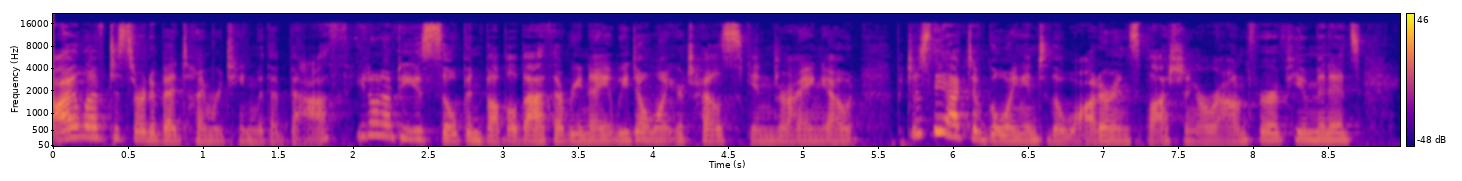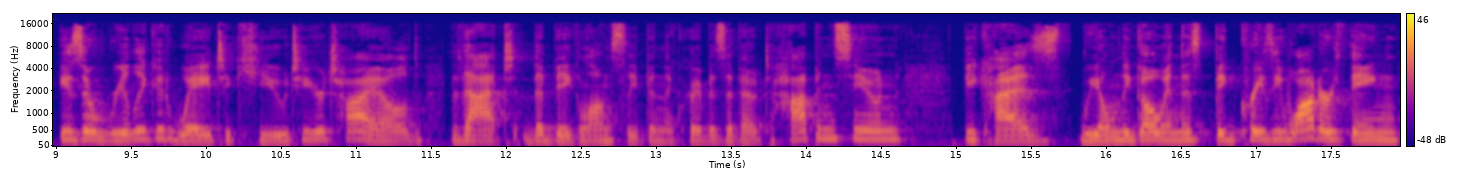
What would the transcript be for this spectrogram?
I love to start a bedtime routine with a bath. You don't have to use soap and bubble bath every night. We don't want your child's skin drying out. But just the act of going into the water and splashing around for a few minutes is a really good way to cue to your child that the big long sleep in the crib is about to happen soon because we only go in this big crazy water thing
